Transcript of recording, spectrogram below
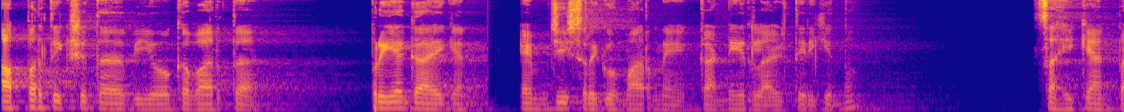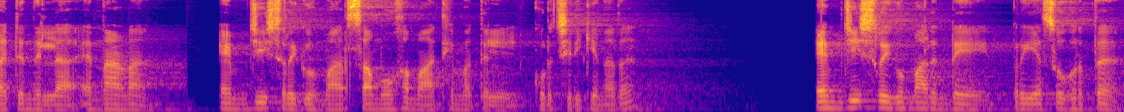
അപ്രതീക്ഷിത വിയോഗവാർത്ത. പ്രിയ ഗായകൻ എം ജി ശ്രീകുമാറിനെ കണ്ണീരിലാഴ്ത്തിയിരിക്കുന്നു. സഹിക്കാൻ പറ്റുന്നില്ല എന്നാണ് എം ജി ശ്രീകുമാർ സമൂഹ മാധ്യമത്തിൽ കുറിച്ചിരിക്കുന്നത്. എം ജി ശ്രീകുമാറിന്റെ പ്രിയ സുഹൃത്ത്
